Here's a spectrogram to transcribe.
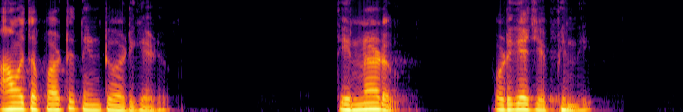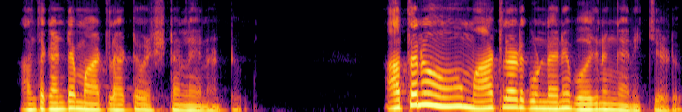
ఆమెతో పాటు తింటూ అడిగాడు. తిన్నాడు పొడిగా చెప్పింది. అంతకంటే మాట్లాడటం ఇష్టం లేనట్టు. అతను మాట్లాడకుండానే భోజనం కానిచ్చాడు.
